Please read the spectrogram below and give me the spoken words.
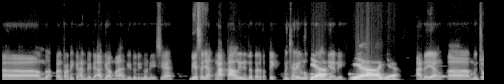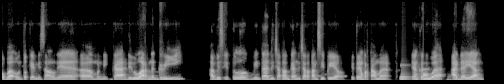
uh, melakukan pernikahan beda agama gitu di Indonesia, biasanya ngakalin nih dalam tanda petik, mencari iya. loophole-nya nih. Iya, iya. Ada yang uh, mencoba untuk kayak misalnya uh, menikah di luar negeri habis itu minta dicatatkan di catatan sipil. Itu yang pertama. Yang kedua, ada yang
